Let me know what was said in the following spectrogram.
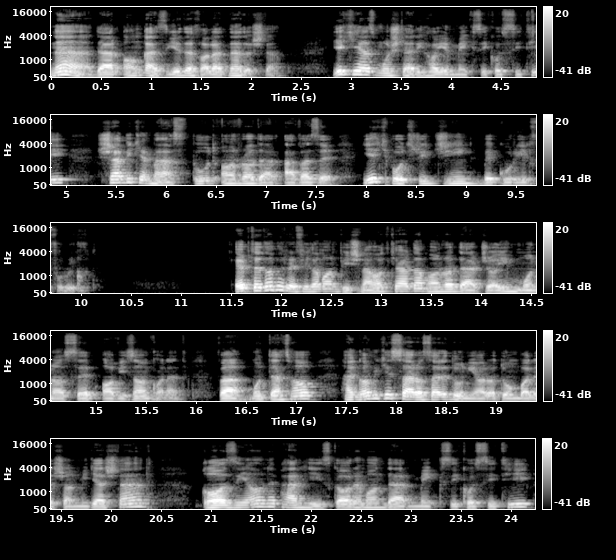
نه در آن قضیه دخالت نداشتم. یکی از مشتری های مکسیکو سیتی شبی که مست بود آن را در عوض یک بطری جین به گوریل فروخت ابتدا به رفیقمان پیشنهاد کردم آن را در جایی مناسب آویزان کند و مدتها هنگامی که سراسر دنیا را دنبالشان میگشتند قاضیان پرهیزگارمان در مکسیکو سیتی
